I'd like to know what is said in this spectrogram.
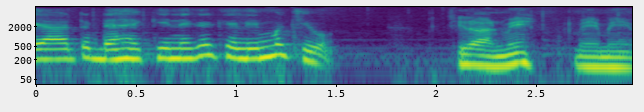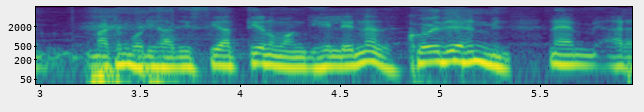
එයාට බෑ කියන එක කෙලින්ම කිව්වා. චිරාන් මේ මේ මේ මට පොඩි හදිස්සියක් තියෙනවා මං ගිහින් එන්නද? කොහෙද යන්නේ? නෑ අර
